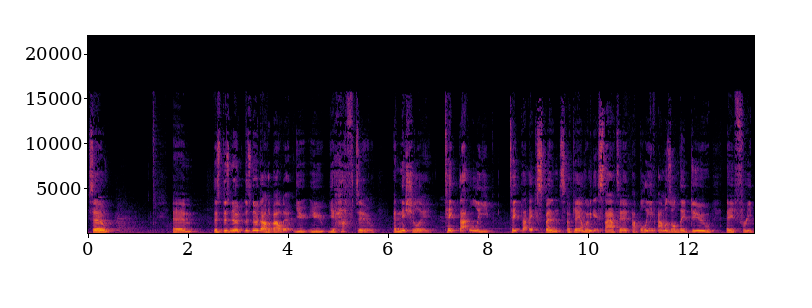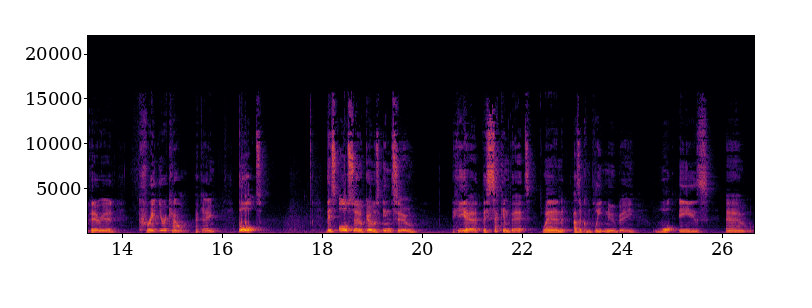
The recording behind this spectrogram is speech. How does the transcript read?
so um, there's there's no there's no doubt about it. You you you have to initially take that leap, take that expense. Okay, I'm going to get started. I believe Amazon they do a free period. Create your account. Okay, but this also goes into here the second bit when as a complete newbie, what is um,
